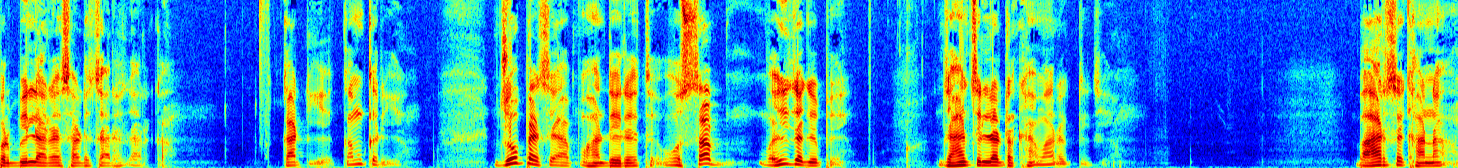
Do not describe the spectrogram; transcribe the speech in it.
पर बिल आ रहा है साढ़े चार हज़ार का। काटिए, कम करिए। जो पैसे आप वहाँ दे रहे थे, वो सब वही जगह पे। जहाँ चिल्लट रखा है, वहाँ रख दीजिए। बाहर से खाना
